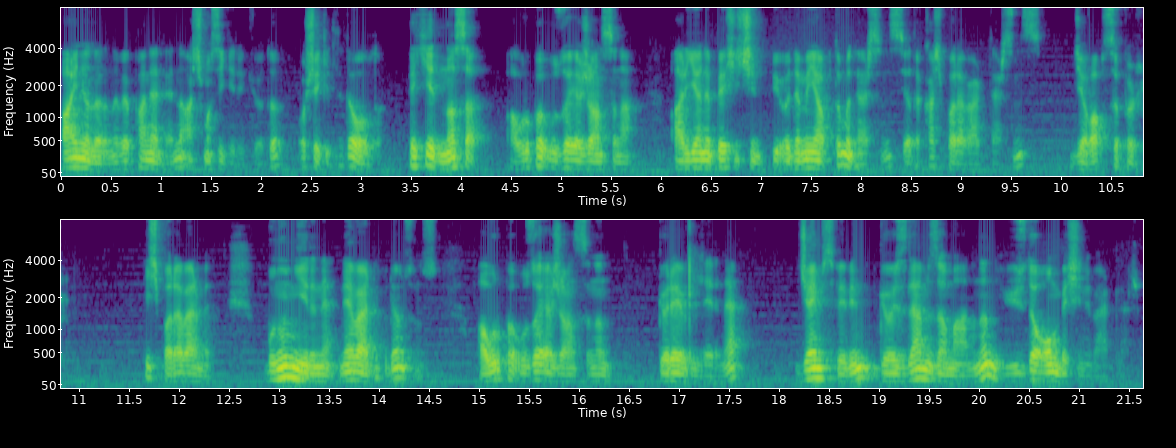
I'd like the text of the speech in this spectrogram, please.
aynalarını ve panellerini açması gerekiyordu. O şekilde de oldu. Peki NASA Avrupa Uzay Ajansı'na Ariane 5 için bir ödeme yaptı mı dersiniz ya da kaç para verdi dersiniz? Cevap sıfır. Hiç para vermedi. Bunun yerine ne verdi biliyor musunuz? Avrupa Uzay Ajansı'nın görevlilerine James Webb'in gözlem zamanının %15'ini verdiler.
